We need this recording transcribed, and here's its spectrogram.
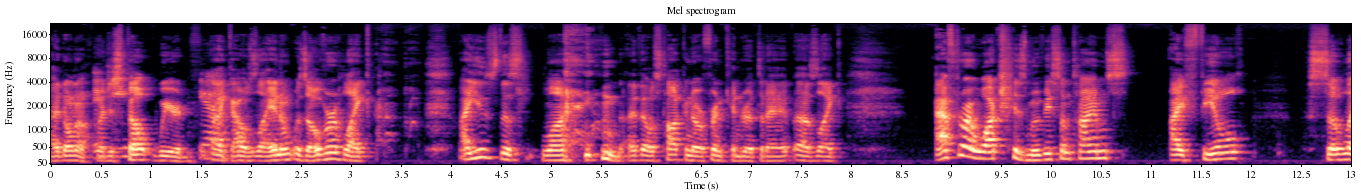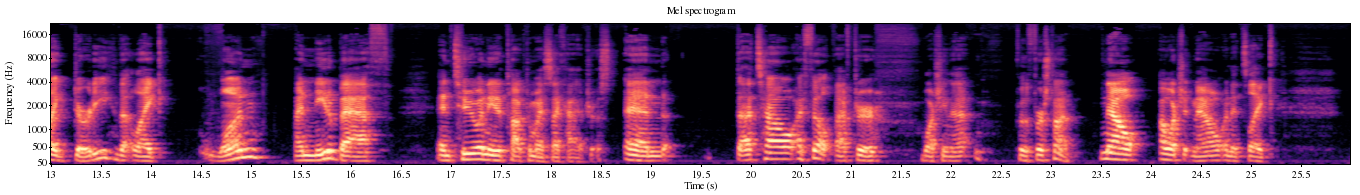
I don't know, I just felt weird. Yeah. Like I was like, and it was over. Like, I used this line. I was talking to our friend Kendra today. I was like, after I watch his movie, sometimes I feel so like dirty that like one, I need a bath, and two, I need to talk to my psychiatrist. And that's how I felt after watching that for the first time. Now I watch it now, and it's like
